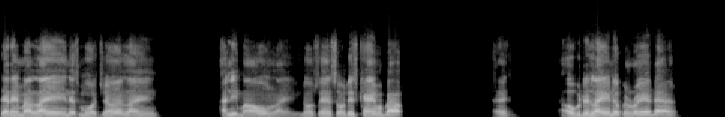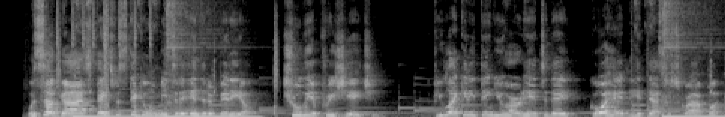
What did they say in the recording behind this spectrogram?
that ain't my lane. That's more John lane. I need my own lane. You know what I'm saying? So this came about. Hey, I opened the lane up and ran down. What's up, guys? Thanks for sticking with me to the end of the video. Truly appreciate you. If you like anything you heard here today, go ahead and hit that subscribe button.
